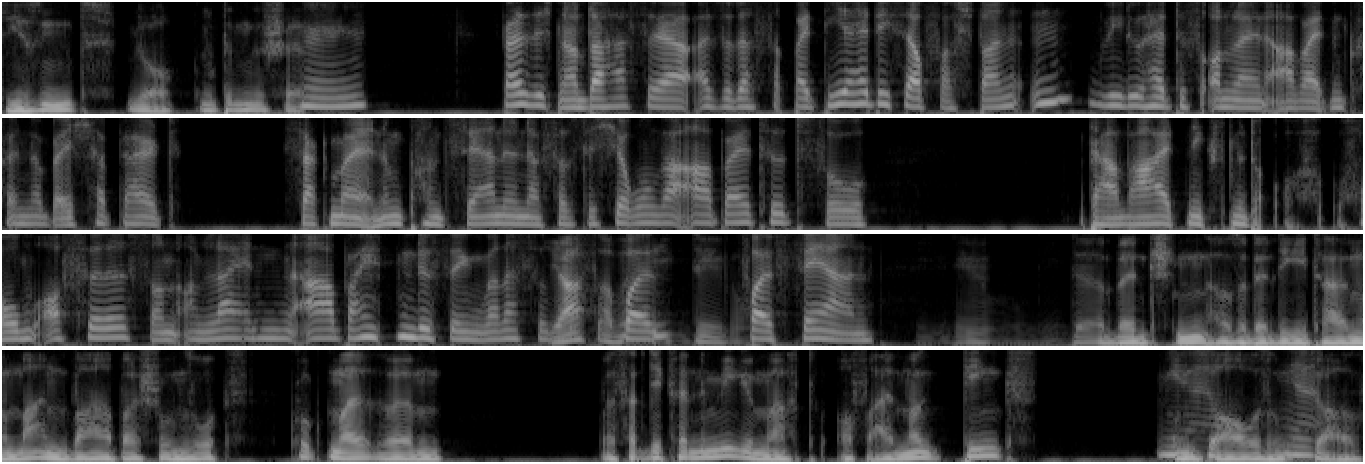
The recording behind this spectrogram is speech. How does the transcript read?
die sind ja gut im Geschäft. Mhm. Weiß ich noch, da hast du ja, also das, bei dir hätte ich es auch verstanden, wie du hättest online arbeiten können, aber ich habe halt, ich sag mal, in einem Konzern in der Versicherung gearbeitet, so da war halt nichts mit Homeoffice und Online-Arbeiten, deswegen war das so Ja, voll, die, die, voll fern. die, der Menschen, also der digitalen Nomaden, war aber schon so, guck mal, ähm, was hat die Pandemie gemacht? Auf einmal ging es, von zu Hause ja. zu,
